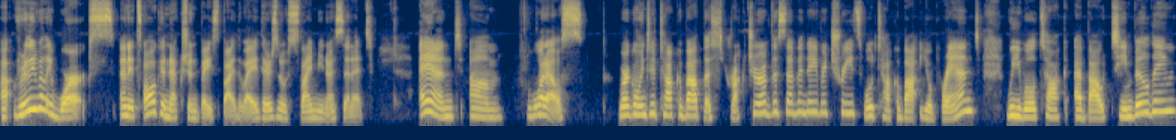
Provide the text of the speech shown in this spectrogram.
uh, really really works. And it's all connection based by the way. There's no sliminess in it. And um what else we're going to talk about the structure of the seven day retreats. We'll talk about your brand. We will talk about team building.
